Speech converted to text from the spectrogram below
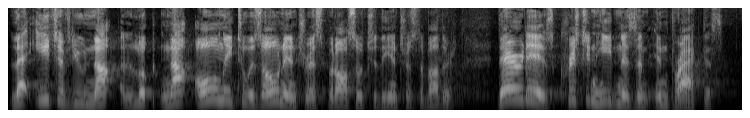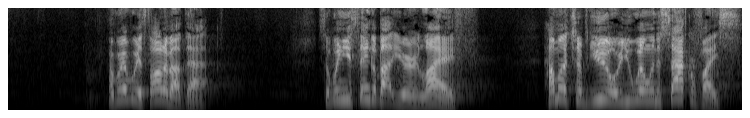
Let each of you not look not only to his own interest, but also to the interest of others. There it is, Christian hedonism in practice. Have we ever thought about that? So when you think about your life, how much of you are you willing to sacrifice?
